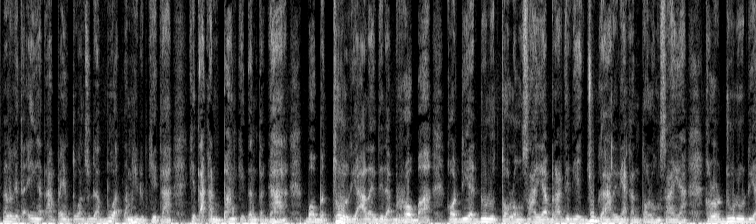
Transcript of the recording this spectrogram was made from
Lalu kita ingat apa yang Tuhan sudah buat dalam hidup kita, kita akan bangkit dan tegar bahwa betul dia Allah yang tidak berubah. Kalau dia dulu tolong saya, berarti dia juga hari ini akan tolong saya. Kalau dulu dia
